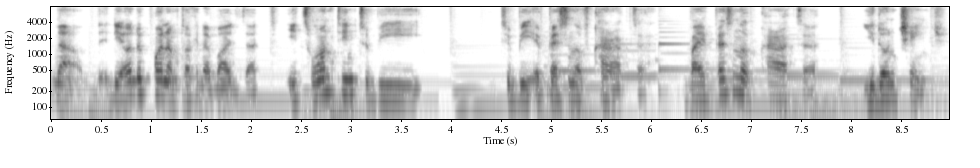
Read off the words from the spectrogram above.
Now the, the other point I'm talking about is that it's one thing to be to be a person of character. By a person of character, you don't change.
